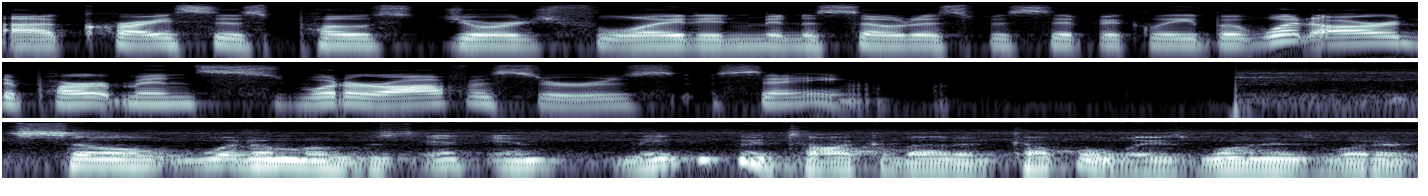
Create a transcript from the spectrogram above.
uh, crisis post George Floyd in Minnesota specifically. But what are departments, what are officers saying? So what I'm and, and maybe we can talk about it a couple ways. One is what are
